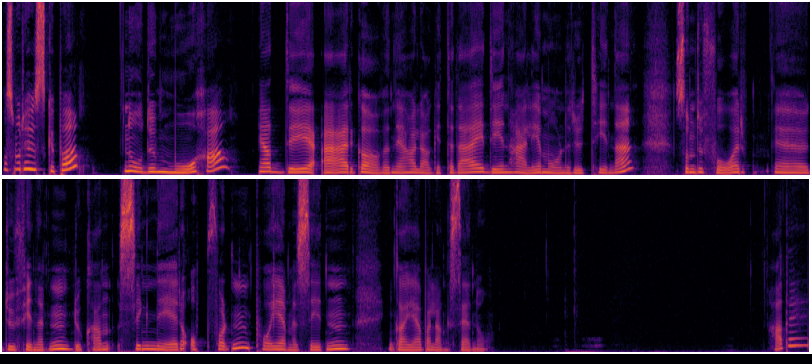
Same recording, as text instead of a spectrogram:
Og så må du huske på noe du må ha ja, det er gaven jeg har laget til deg, din herlige morgenrutine, som du får. Eh, du finner den. Du kan signere opp for den på hjemmesiden gaiabalanse.no. Ha det!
